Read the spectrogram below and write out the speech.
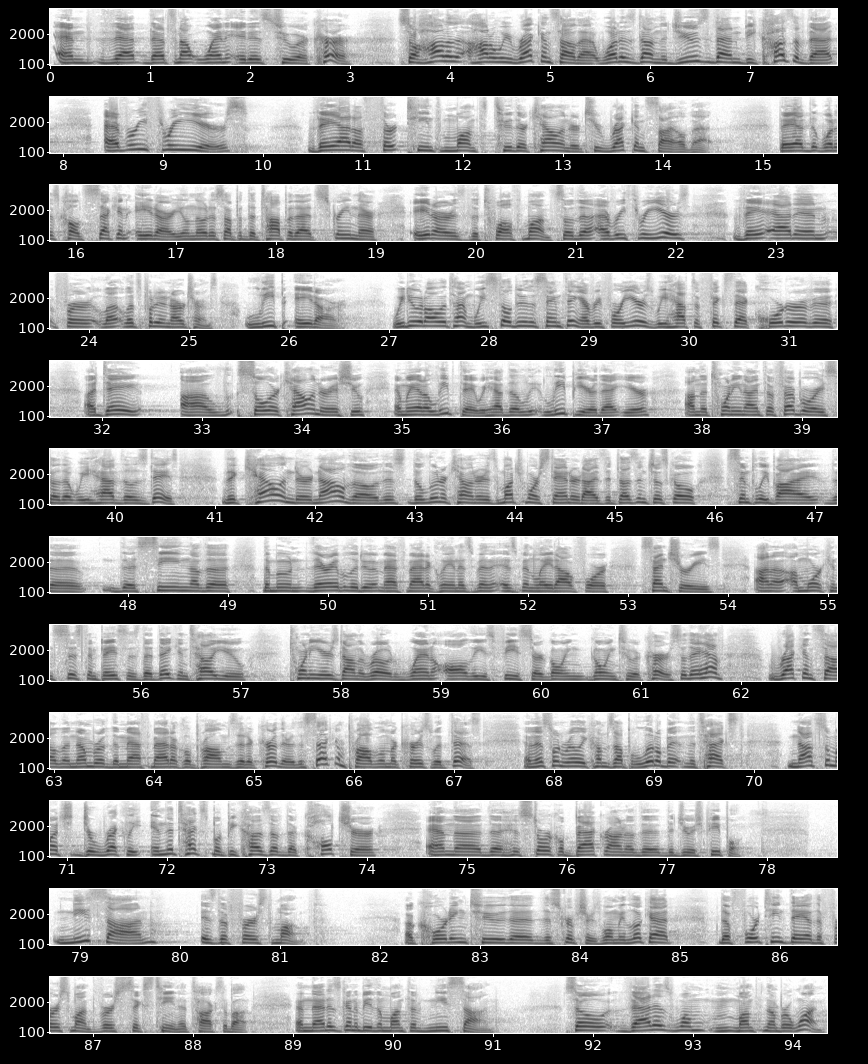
And that, that's not when it is to occur. So, how do, how do we reconcile that? What is done? The Jews then, because of that, every three years, they add a 13th month to their calendar to reconcile that. They had what is called second Adar. You'll notice up at the top of that screen there, Adar is the 12th month. So the, every three years, they add in for, let, us put it in our terms, leap Adar. We do it all the time. We still do the same thing. Every four years, we have to fix that quarter of a, a day uh, solar calendar issue, and we had a leap day. We had the leap year that year on the 29th of February so that we have those days. The calendar now, though, this, the lunar calendar is much more standardized. It doesn't just go simply by the, the seeing of the, the moon. They're able to do it mathematically, and it's been, it's been laid out for centuries on a, a more consistent basis that they can tell you 20 years down the road when all these feasts are going, going to occur. So they have reconciled a number of the mathematical problems that occur there. The second problem occurs with this, and this one really comes up a little bit in the text not so much directly in the text, but because of the culture and the, the historical background of the, the Jewish people. Nisan is the first month, according to the, the scriptures. When we look at the 14th day of the first month, verse 16, it talks about, and that is going to be the month of Nisan. So that is one month number one.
